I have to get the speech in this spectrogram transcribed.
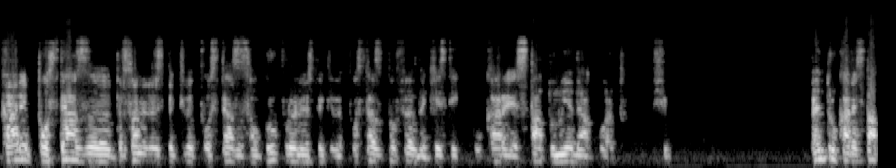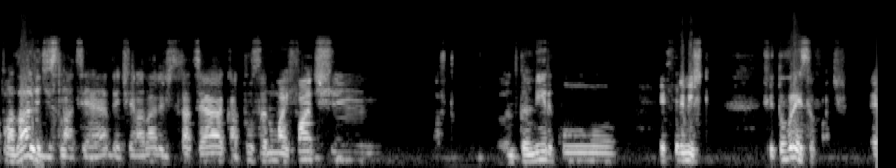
care postează, persoanele respective postează sau grupurile respective postează tot felul de chestii cu care statul nu e de acord și pentru care statul a dat legislația aia, deci el a dat legislația aia ca tu să nu mai faci nu știu, întâlniri cu extremiști și tu vrei să faci. E,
